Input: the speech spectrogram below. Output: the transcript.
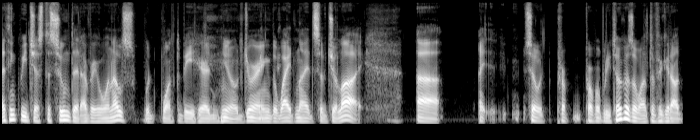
I think we just assumed that everyone else would want to be here, you know, during the white nights of July. Uh, I, so it pr- probably took us a while to figure out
